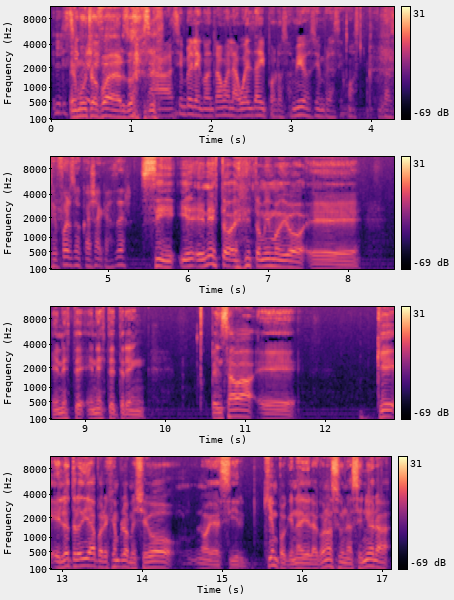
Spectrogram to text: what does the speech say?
Siempre mucho le- esfuerzo, sí. Ah, Siempre le encontramos la vuelta y por los amigos siempre hacemos los esfuerzos que haya que hacer. Sí, y en esto, en esto mismo digo, eh, en este, en este tren, pensaba eh, que el otro día, por ejemplo, me llegó, no voy a decir quién, porque nadie la conoce, una señora,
